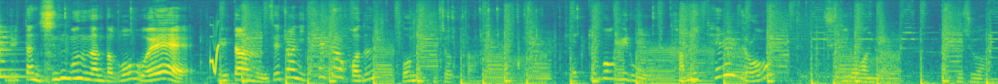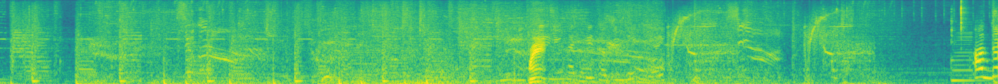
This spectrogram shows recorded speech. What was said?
일단 진고는 한다고? 왜? 일단 세주안이 텔 들었거든? 넌 뒤졌다. 개뚜벅이로 감히 텔을 들어? 죽이러 간다. 열안 돼!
